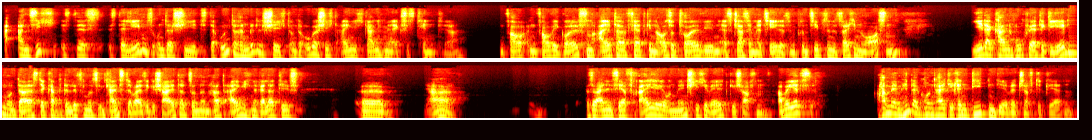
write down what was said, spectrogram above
an sich ist, das, ist der Lebensunterschied der unteren Mittelschicht und der Oberschicht eigentlich gar nicht mehr existent. Ja. Ein, v, ein VW Golf im Alter fährt genauso toll wie ein S-Klasse Mercedes. Im Prinzip sind es solche Nuancen, jeder kann hochwertig leben und da ist der Kapitalismus in keinster Weise gescheitert, sondern hat eigentlich eine relativ, äh, ja, also eine sehr freie und menschliche Welt geschaffen. Aber jetzt haben wir im Hintergrund halt die Renditen, die erwirtschaftet werden.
